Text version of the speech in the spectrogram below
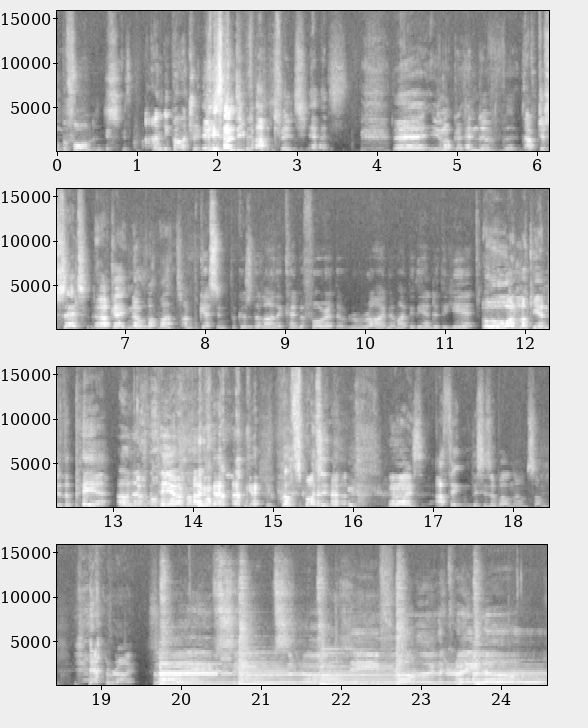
Wonderful performance, Andy Partridge. It is Andy Partridge, yes. Uh, you're not good. End of. Uh, I've just said. okay, no, not that. I'm guessing because of the line that came before it, that rhyme, it might be the end of the year. Oh, unlucky. End of the pier. Oh, no, the pier. okay, okay. Well spotted. That. All right. I think this is a well-known song. yeah. Right. Life seems so rosy from the cradle.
